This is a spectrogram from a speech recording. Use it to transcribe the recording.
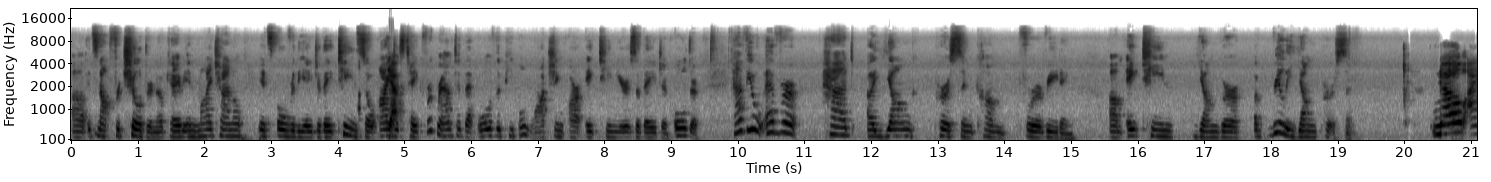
uh, it's not for children okay in my channel it's over the age of 18 so I Yeah. just take for granted that all of the people watching are 18 years of age and older have you ever had a young person come for a reading um, 18 younger a really young person no, I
